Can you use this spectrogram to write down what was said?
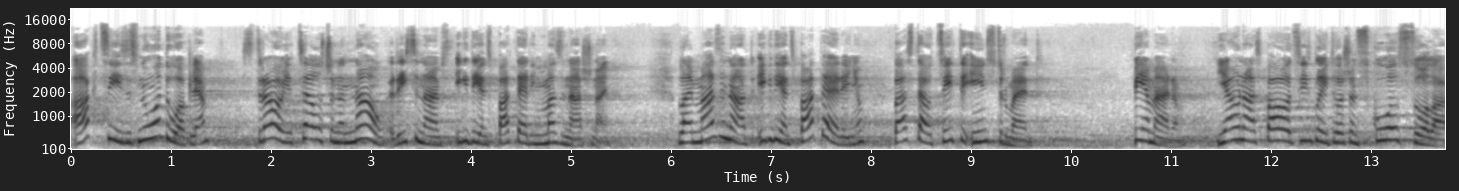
Akcijas nodokļa strauja celšana nav risinājums ikdienas patēriņa mazināšanai. Lai mazinātu ikdienas patēriņu, pastāv citi instrumenti. Piemēram, jaunās paudzes izglītošana skolas solā,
